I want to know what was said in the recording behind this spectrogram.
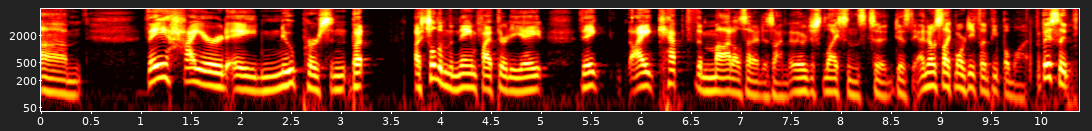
Um, they hired a new person, but I sold them the name 538. They I kept the models that I designed. They were just licensed to Disney. I know it's like more detail than people want, but basically,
